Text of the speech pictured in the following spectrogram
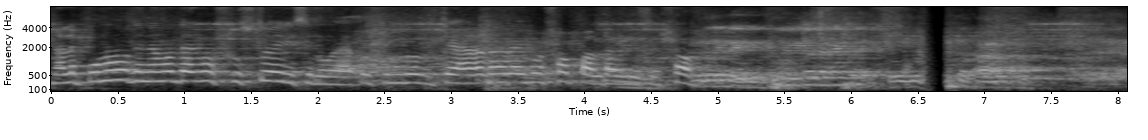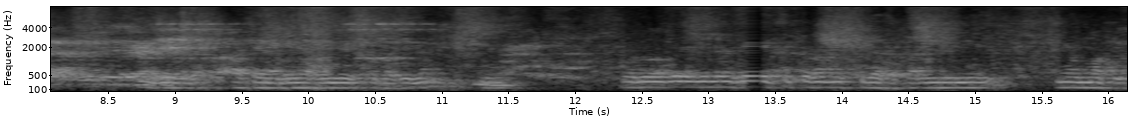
নাহলে পনেরো দিনের মধ্যে একদম সুস্থ হয়ে গেছিল এত সুন্দর চেহারাটা একদম সব পাল্টাই গেছে সব। নিয়ম মাফিক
